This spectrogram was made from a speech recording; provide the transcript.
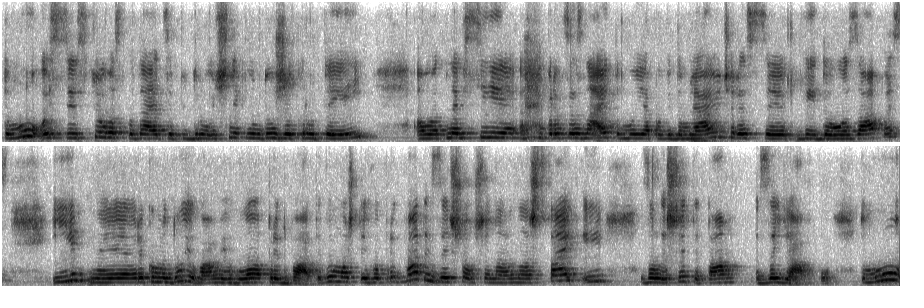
Тому ось з цього складається підручник. Він дуже крутий. От не всі про це знають, тому я повідомляю через е, відеозапис і е, рекомендую вам його придбати. Ви можете його придбати, зайшовши на наш сайт і залишити там заявку. Тому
